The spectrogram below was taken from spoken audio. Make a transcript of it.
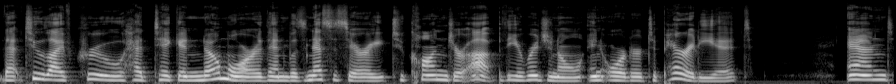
That Two Live Crew had taken no more than was necessary to conjure up the original in order to parody it, and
